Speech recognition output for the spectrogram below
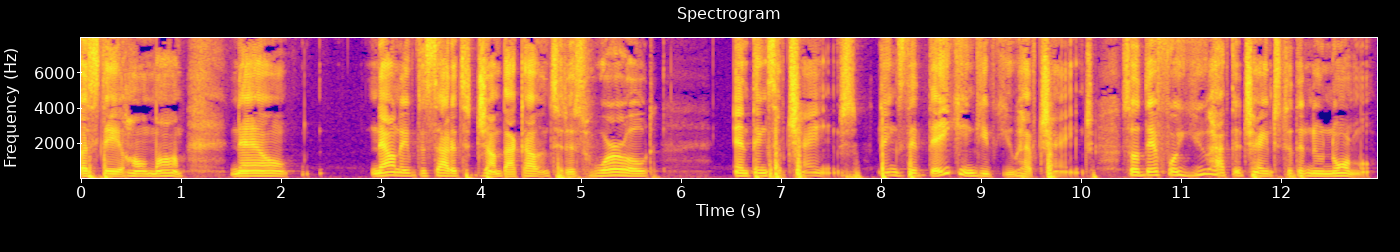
a stay-at-home mom. Now now they've decided to jump back out into this world and things have changed. Things that they can give you have changed. So therefore you have to change to the new normal.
